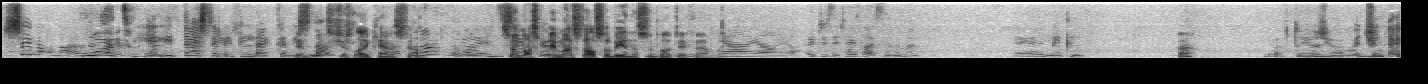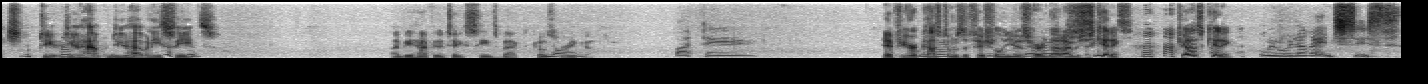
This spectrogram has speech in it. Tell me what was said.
Cinnamon apple. What? it He, he tastes a little like a It looks just like That's what canistel. I thought. Yeah, So it must it must also be in the sapote family. Yeah, yeah, yeah. Oh, does it taste like cinnamon? A little. Huh? You have to use your imagination. Do you, do you have do you have any seeds? I'd be happy to take seeds back to Costa No. Rica. But uh, If you're a customs will- official and you just heard that, I was arrange just kidding. Just kidding. We will arrange this.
